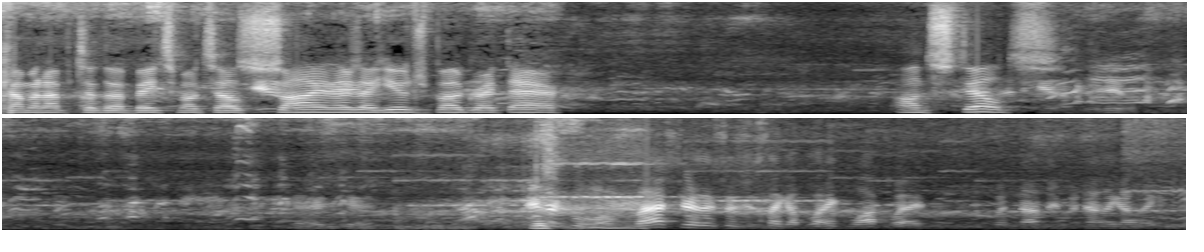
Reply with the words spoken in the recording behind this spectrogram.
Coming up to the Bates Motel sign, there's a huge bug right there. On stilts. Cool. Last year this was just like a blank walkway with nothing, but now they got like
